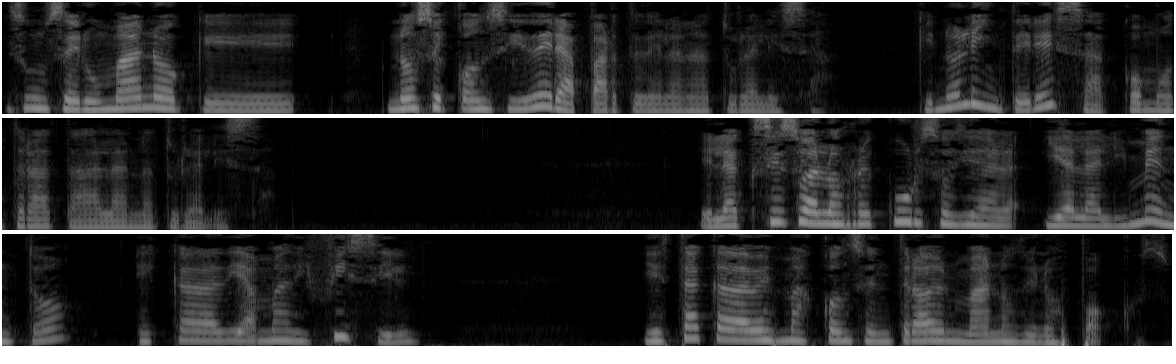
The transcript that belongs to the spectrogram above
Es un ser humano que no se considera parte de la naturaleza, que no le interesa cómo trata a la naturaleza. El acceso a los recursos y, y al alimento es cada día más difícil y está cada vez más concentrado en manos de unos pocos.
